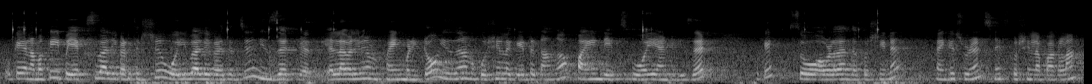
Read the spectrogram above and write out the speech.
okay நமக்கு இப்போ எக்ஸ் வேல்யூ கிடச்சிருச்சு ஒய் வேல்யூ கிடச்சிருச்சு இசட் வேல்யூ எல்லா வேல்யூமே நம்ம ஃபைன் பண்ணிட்டோம். இதுதான் நம்ம கொஷினில் கேட்டிருக்காங்க. Find x y and z okay so அவ்வளோதான் இந்த கொஷின் தேங்க்யூ ஸ்டூடெண்ட்ஸ் நெக்ஸ்ட் கொஷினில் பார்க்கலாம்.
